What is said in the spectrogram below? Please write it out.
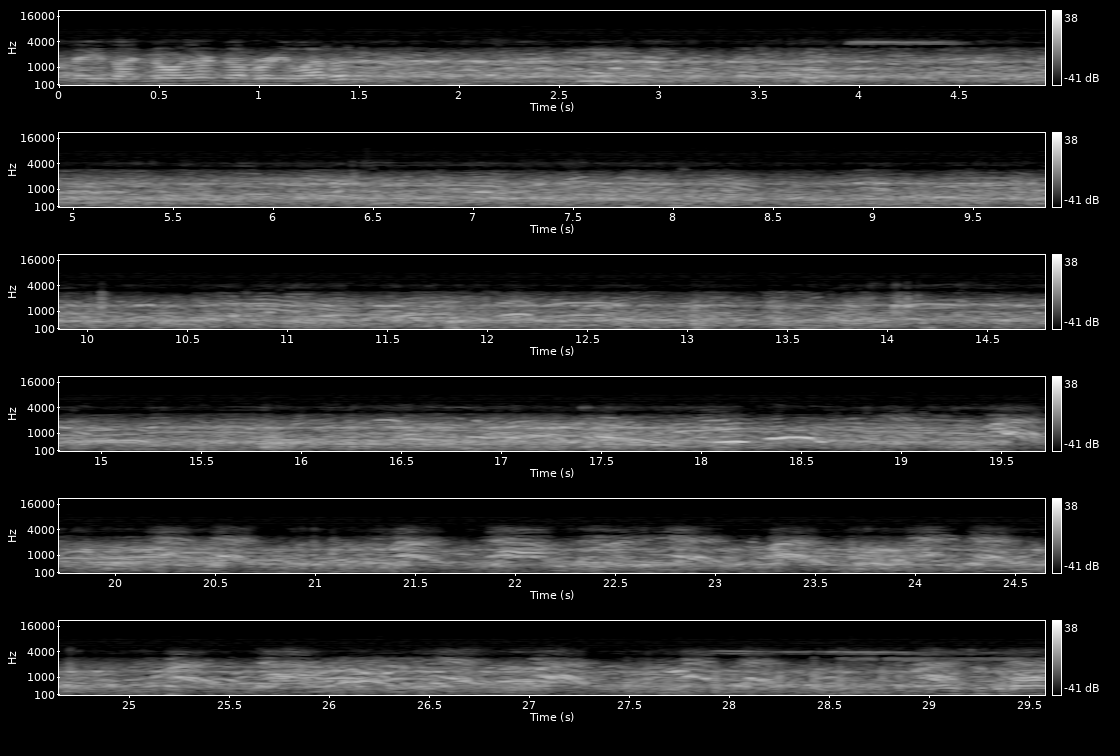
Made by Northern, number 11. Losi, the ball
